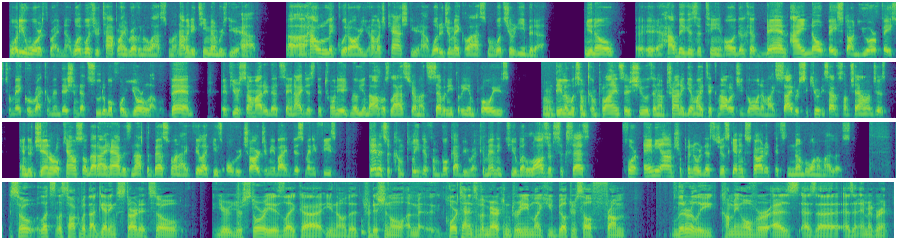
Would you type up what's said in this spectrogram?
What are you worth right now? What was your top line revenue last month? How many team members do you have? Uh, uh how liquid are you? How much cash do you have? What did you make last month? What's your EBITDA? you know, uh, how big is the team? Oh, then I know based on your face to make a recommendation that's suitable for your level. Then, if you're somebody that's saying, I just did $28 million last year, I'm at 73 employees, I'm dealing with some compliance issues, and I'm trying to get my technology going, and my cybersecurity is having some challenges, and the general counsel that I have is not the best one. I feel like he's overcharging me by this many fees. Then it's a complete different book I'd be recommending to you. But Laws of Success for any entrepreneur that's just getting started, it's number one on my list. So let's let's talk about that getting started. So your your story is like uh, you know the traditional um, core tenets of American Dream. Like you built yourself from literally coming over as as a as an immigrant.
